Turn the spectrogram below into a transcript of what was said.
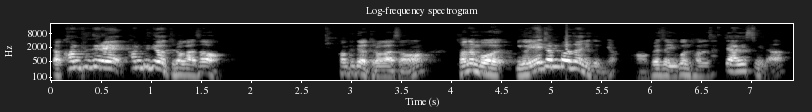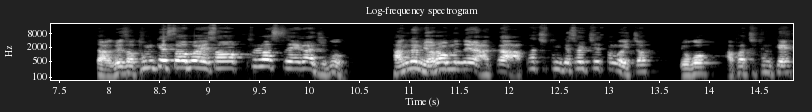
자, 컴퓨터에, 컴퓨터 들어가서, 컴퓨터 들어가서, 저는 뭐, 이거 예전 버전이거든요. 어, 그래서 이건 저는 삭제하겠습니다. 자, 그래서 톰캣 서버에서 플러스 해가지고, 방금 여러분들 아까 아파치 톰캣 설치했던 거 있죠? 요거, 아파치 톰캣,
